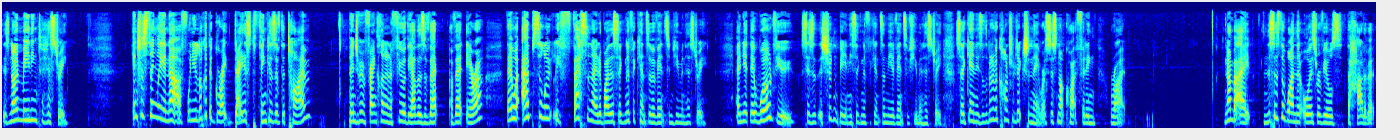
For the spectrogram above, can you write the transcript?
There's no meaning to history. Interestingly enough, when you look at the great deist thinkers of the time, Benjamin Franklin and a few of the others of that, of that era, they were absolutely fascinated by the significance of events in human history. And yet their worldview says that there shouldn't be any significance in the events of human history. So again, there's a little bit of a contradiction there where it's just not quite fitting right. Number eight, and this is the one that always reveals the heart of it.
